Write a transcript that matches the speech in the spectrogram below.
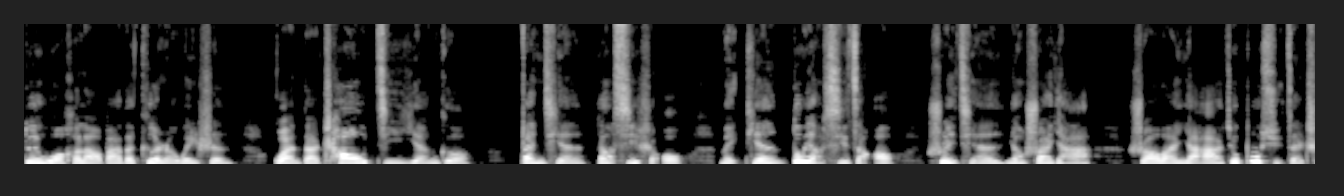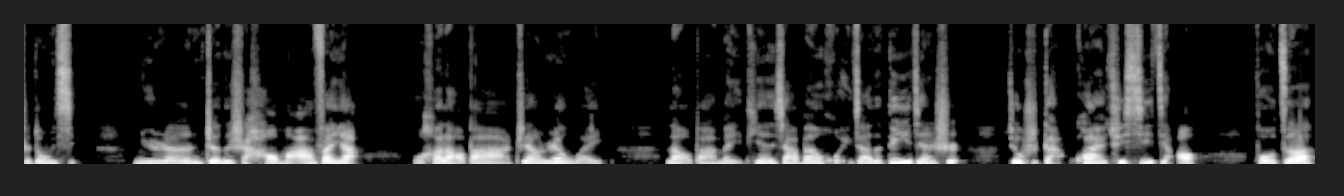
对我和老爸的个人卫生管得超级严格。饭前要洗手，每天都要洗澡，睡前要刷牙，刷完牙就不许再吃东西。女人真的是好麻烦呀！我和老爸这样认为。老爸每天下班回家的第一件事就是赶快去洗脚，否则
